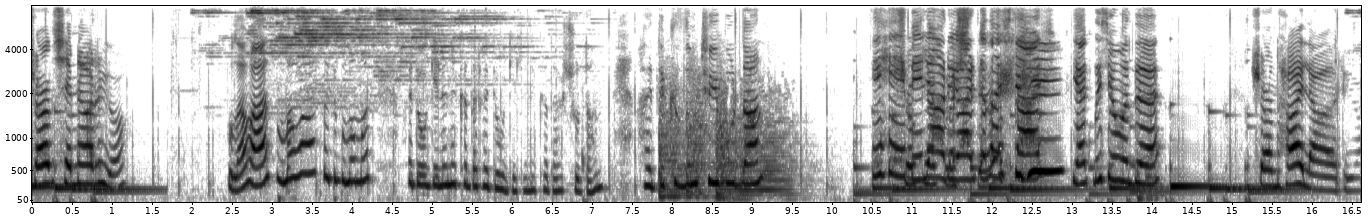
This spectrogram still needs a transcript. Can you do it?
Şu an seni arıyor. Bulamaz bulamaz hadi bulamaz. Hadi o gelene kadar hadi o gelene kadar şuradan. Hadi kızım tüy buradan. Hehe Çok beni arıyor yaklaştı. arkadaşlar. Yaklaşamadı. Şu an hala arıyor.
